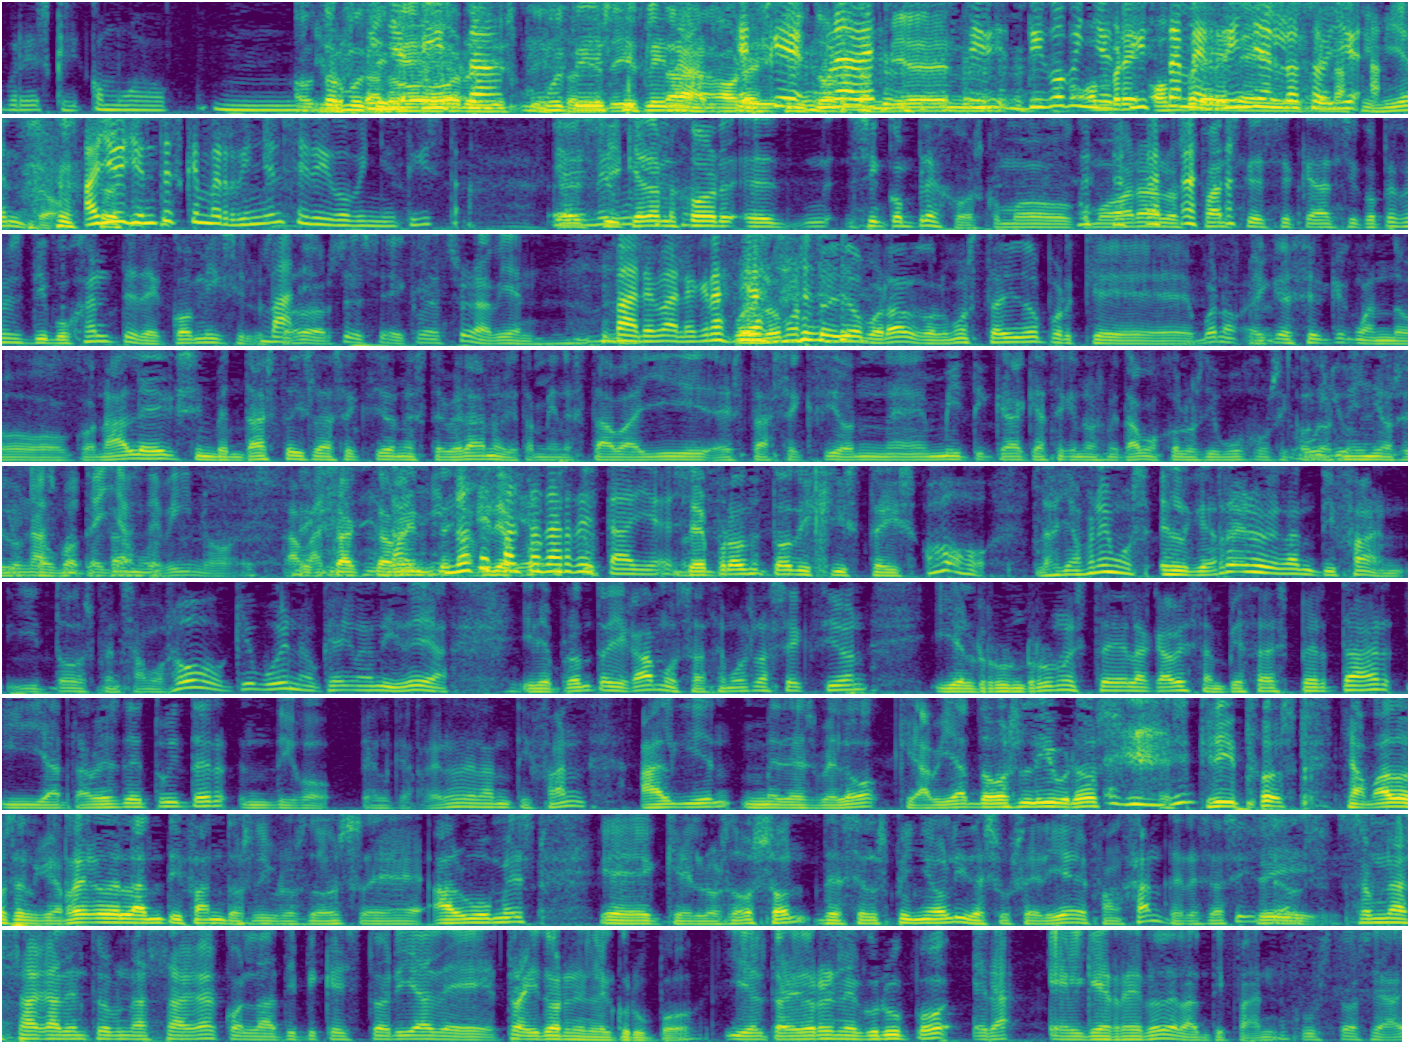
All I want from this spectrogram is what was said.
por escri- como mm, Autor viñetista. multidisciplinar, multidisciplinar. ahora Es que una vez, también. si digo viñetista, hombre me riñen los oyentes. Hay oyentes que me riñen si digo viñetista. Eh, me sí, queda mejor eh, sin complejos, como, como ahora los fans que se quedan sin complejos, es dibujante de cómics, ilustrador. Sí, sí, que suena bien. Vale, vale, gracias. Pues lo hemos traído por algo, lo hemos traído porque, bueno, hay que decir que cuando con Alex inventasteis la sección este verano, yo también estaba allí, esta sección eh, mítica que hace que nos metamos con los dibujos y con Uy, los niños y, y los unas botellas de vino estaban- Exactamente. No hace falta pronto- dar detalles. De pronto dijisteis, oh, la llamaremos el guerrero del antifan. Y todos pensamos, oh, qué bueno, qué gran idea. Y de pronto llegamos, hacemos la sección y el run run este de la cabeza empieza a despertar y a través de Twitter digo, el guerrero del antifan, alguien me desveló que había dos libros escritos llamados El guerrero del antifan, dos libros, dos eh, álbumes, eh, que los dos son de Sels Piñol y de su serie Fan Hunter, ¿es así? Sí, Sels? son una saga dentro de una saga con la típica historia de traidor en el grupo. Y el traidor en el grupo era el guerrero del antifan, justo, o sea,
